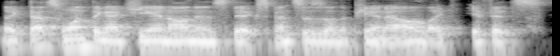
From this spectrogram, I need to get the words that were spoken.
like that's one thing I key in on is the expenses on the P&L. Like if it's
